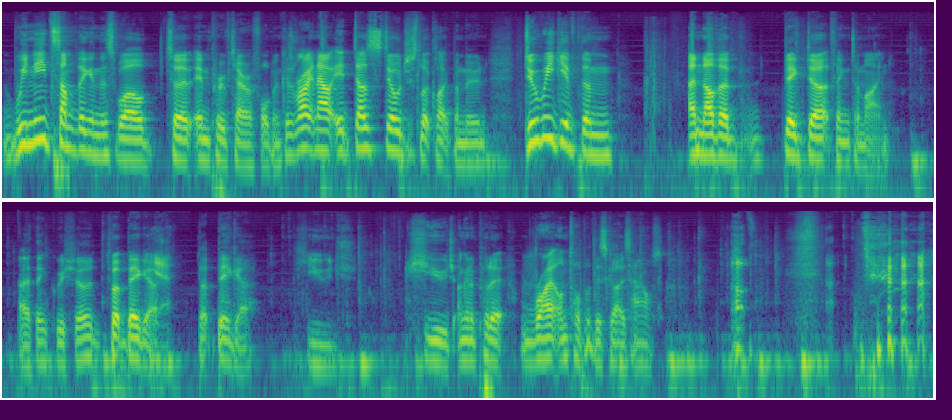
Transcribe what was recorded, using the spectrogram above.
we need something in this world to improve terraforming because right now it does still just look like the moon. Do we give them another big dirt thing to mine, I think we should. but bigger? Yeah. But bigger, Huge. huge. I'm gonna put it right on top of this guy's house. Oh.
